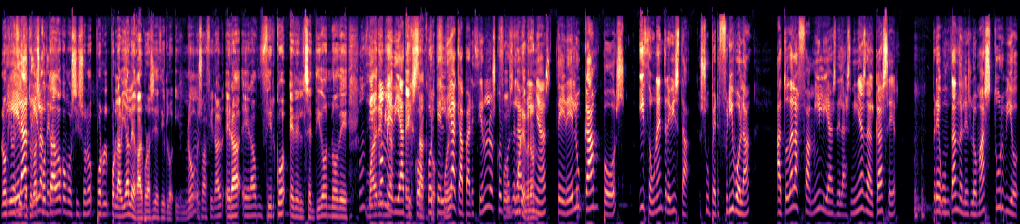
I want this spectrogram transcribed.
No, quiero decir que tú lo has contado como si solo por, por la vía legal, por así decirlo. Y no, eso al final era, era un circo en el sentido no de. un madre circo mía, mediático, exacto, porque el fue- día que aparecieron los cuerpos de las niñas, Terelu Campos hizo una entrevista súper frívola a todas las familias de las niñas de Alcácer, preguntándoles lo más turbio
